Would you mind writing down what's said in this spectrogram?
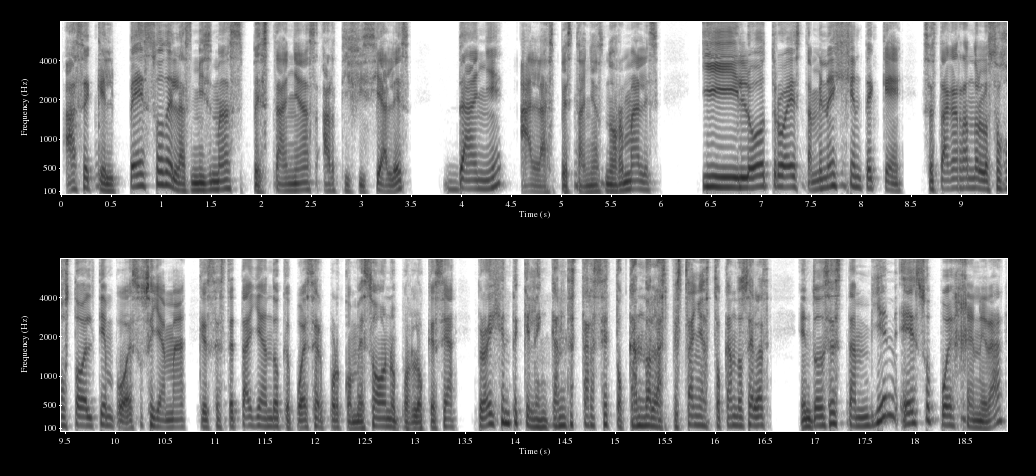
hace que el peso de las mismas pestañas artificiales dañe a las pestañas normales. Y lo otro es, también hay gente que se está agarrando los ojos todo el tiempo. Eso se llama que se esté tallando, que puede ser por comezón o por lo que sea. Pero hay gente que le encanta estarse tocando las pestañas, tocándoselas. Entonces también eso puede generar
